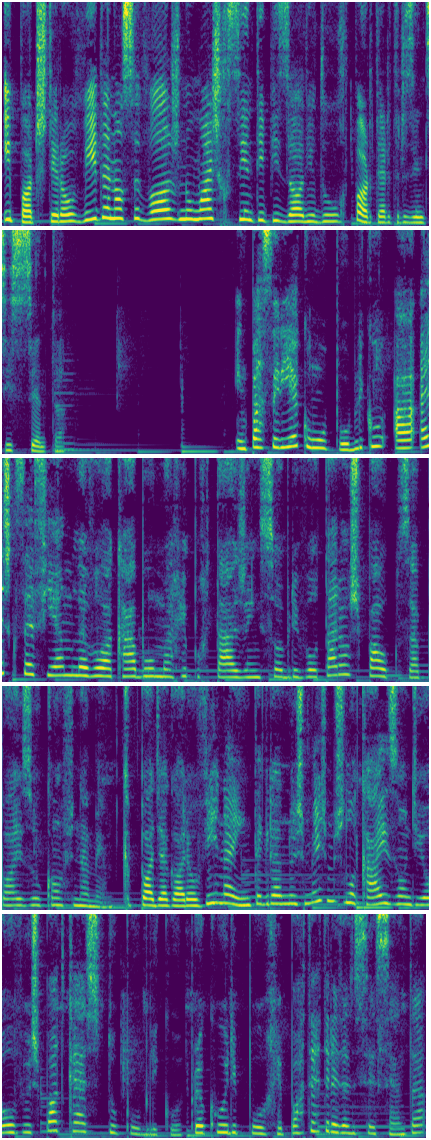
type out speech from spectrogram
E podes ter ouvido a nossa voz no mais recente episódio do Repórter 360. Em parceria com o público, a ESCS-FM levou a cabo uma reportagem sobre voltar aos palcos após o confinamento, que pode agora ouvir na íntegra nos mesmos locais onde ouve os podcasts do público. Procure por Repórter 360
